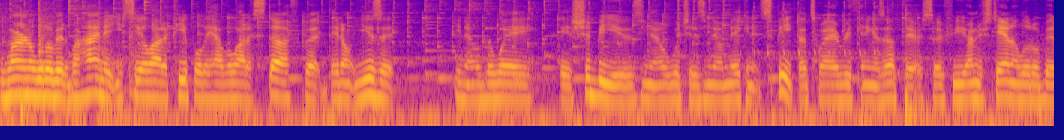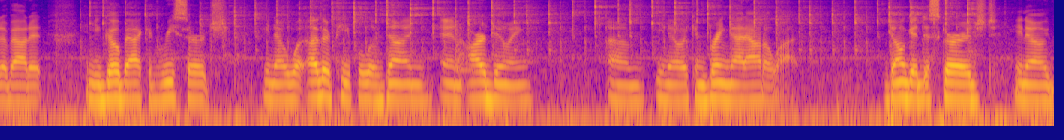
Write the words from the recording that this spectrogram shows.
learn a little bit behind it, you see a lot of people, they have a lot of stuff, but they don't use it, you know, the way it should be used, you know, which is, you know, making it speak. That's why everything is up there. So if you understand a little bit about it and you go back and research, you know, what other people have done and are doing, um, you know, it can bring that out a lot. Don't get discouraged, you know,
